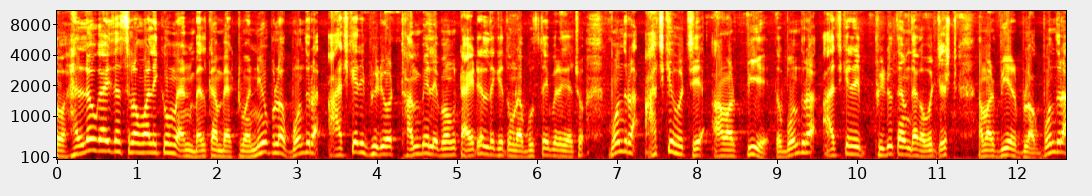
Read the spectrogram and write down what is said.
সো হ্যালো গাইজ আসসালামু আলাইকুম and welcome back to my new blog বন্ধুরা, আজকের এই ভিডিওর থাম্বেল এবং টাইটেল দেখে তোমরা বুঝতেই পেরে গেছো। বন্ধুরা, আজকে হচ্ছে আমার বিয়ে। তো বন্ধুরা, আজকের এই ভিডিওতে আমি দেখাবো জাস্ট আমার বিয়ের ব্লগ বন্ধুরা,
